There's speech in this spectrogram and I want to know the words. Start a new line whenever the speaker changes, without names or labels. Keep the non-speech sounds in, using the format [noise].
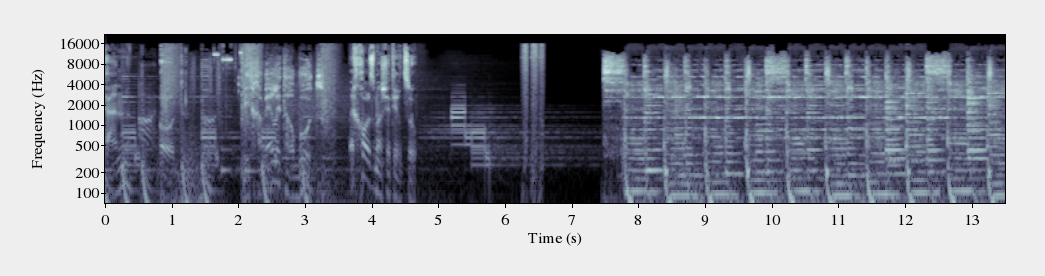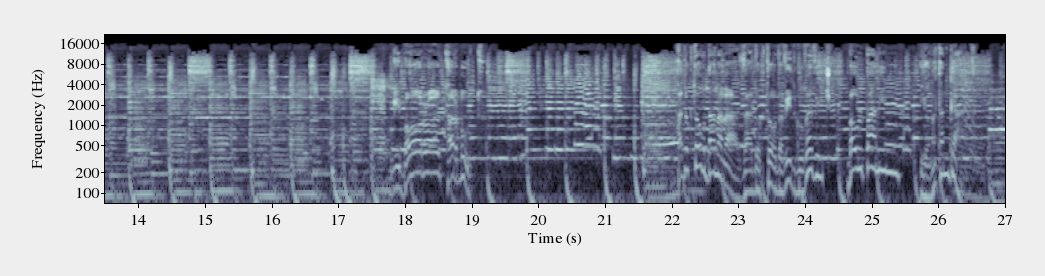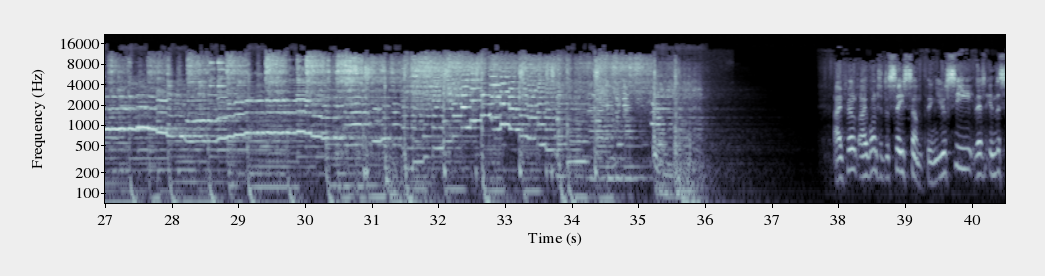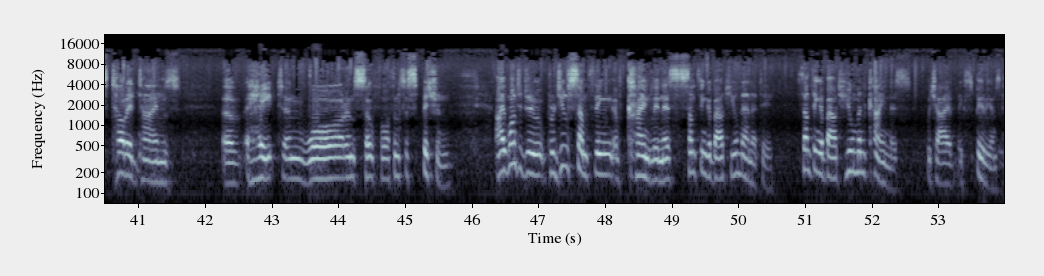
כאן עוד. להתחבר לתרבות בכל זמן שתרצו.
גיבור תרבות הדוקטור דן הרב והדוקטור דוד גורביץ' באולפן עם יונתן גת.
I felt I wanted to say something. You see, in this torrid times of hate and war and so forth and suspicion, I wanted to produce something of kindliness, something about humanity, something about human kindness, which I've experienced.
